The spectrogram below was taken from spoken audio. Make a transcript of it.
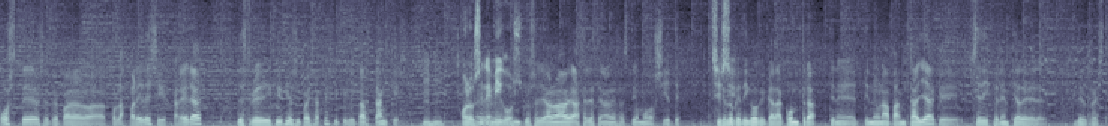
pósters, trepar por las paredes y escaleras, destruir edificios y paisajes y pilotar tanques. O los Eh, enemigos. Incluso llegaron a hacer escenarios así en modo 7. Sí, que es lo que digo que cada contra tiene, tiene una pantalla que se diferencia del, del resto.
